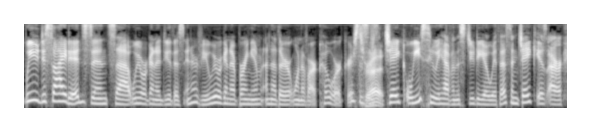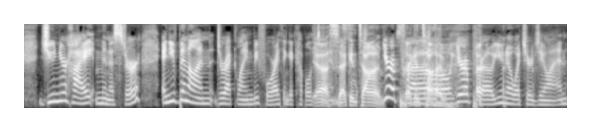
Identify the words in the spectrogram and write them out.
We decided since uh, we were going to do this interview, we were going to bring in another one of our coworkers. This That's right. Jake Weiss, who we have in the studio with us. And Jake is our junior high minister. And you've been on Direct Line before, I think a couple of Yeah, times. second time. You're a pro. Second time. You're a pro. You know what you're doing.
